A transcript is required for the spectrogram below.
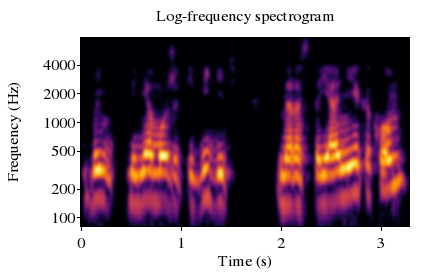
вы меня можете видеть на расстоянии каком,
